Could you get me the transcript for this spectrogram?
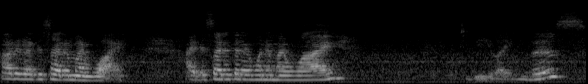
How did I decide on my Y? I decided that I wanted my Y to be like this.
